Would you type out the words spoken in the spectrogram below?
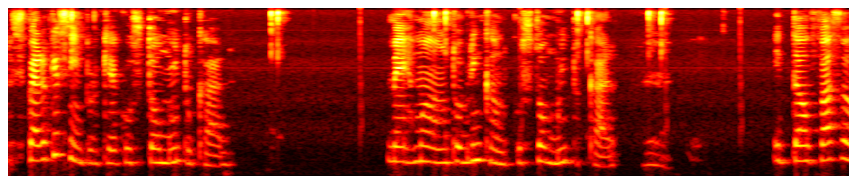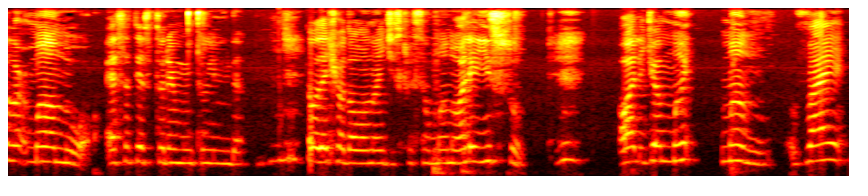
Espero que sim, porque custou muito caro. Meu irmão, não tô brincando, custou muito caro. Então, faça favor. Mano, essa textura é muito linda. Eu vou deixar o download na descrição. Mano, olha isso. Olha, diamante. Mano, vai.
